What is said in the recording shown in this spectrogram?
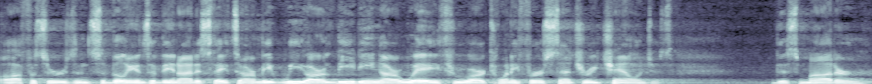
officers, and civilians of the United States Army, we are leading our way through our 21st century challenges. This modern,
